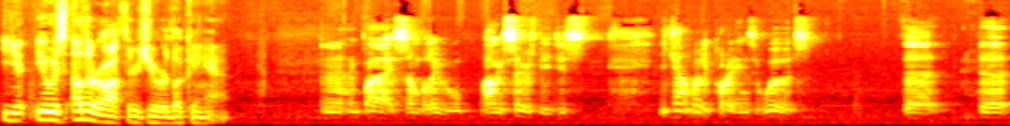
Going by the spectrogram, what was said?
you, it was other authors you were looking at. Uh, well, it's unbelievable. I mean, seriously, just you can't really put it into words. The the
